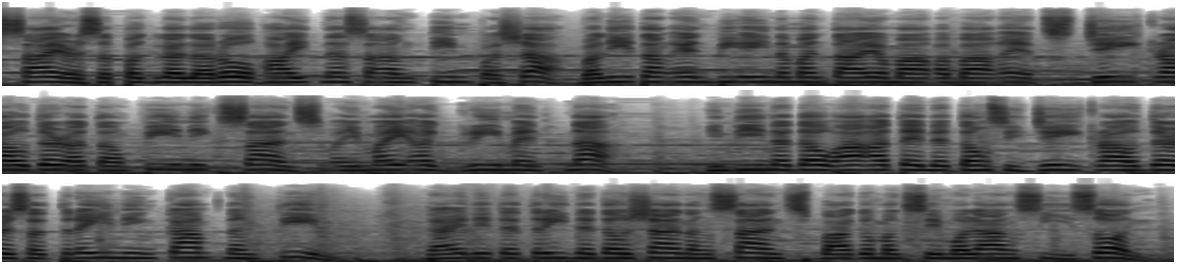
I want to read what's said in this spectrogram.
desire sa paglalaro kahit nasa ang team pa siya. Balitang NBA naman tayo mga kabakets, Jay Crowder at ang Phoenix Suns ay may agreement na. Hindi na daw a-attend itong si Jay Crowder sa training camp ng team. Dahil itetrade na daw siya ng Suns bago magsimula ang season.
